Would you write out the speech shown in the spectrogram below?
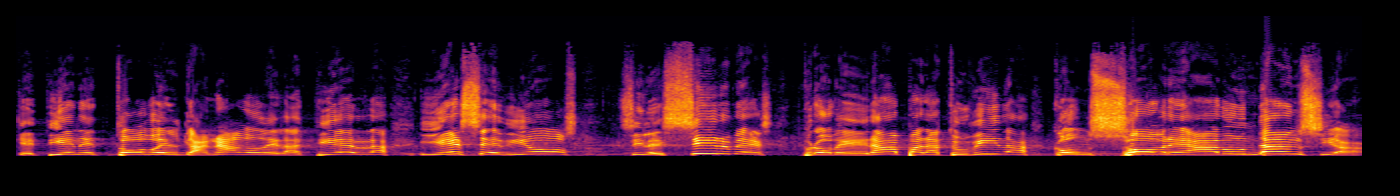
que tiene todo el ganado de la tierra y ese Dios si le sirves, proveerá para tu vida con sobreabundancia.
